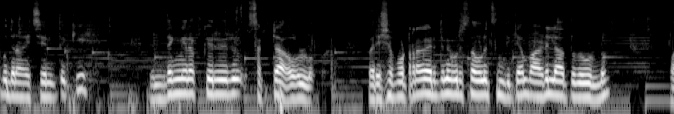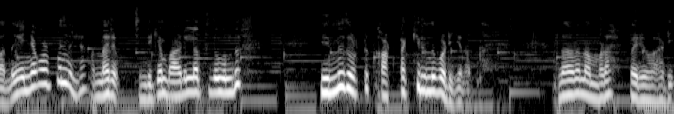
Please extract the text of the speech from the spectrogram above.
ബുധനാഴ്ചയിലത്തേക്ക് എന്തെങ്കിലുമൊക്കെ ഒരു സെറ്റ് ആവുള്ളൂ. പരീക്ഷ പൊട്ടണ കാര്യത്തിനെ കുറിച്ച് നമ്മൾ ചിന്തിക്കാൻ പാടില്ലാത്തത് കൊണ്ടും വന്നു കഴിഞ്ഞാൽ കുഴപ്പമൊന്നുമില്ല. എന്നാലും ചിന്തിക്കാൻ പാടില്ലാത്തത് കൊണ്ട് ഇന്ന് തൊട്ട് കട്ടക്കിരുന്ന് പഠിക്കണം. അതാണ് നമ്മുടെ പരിപാടി.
